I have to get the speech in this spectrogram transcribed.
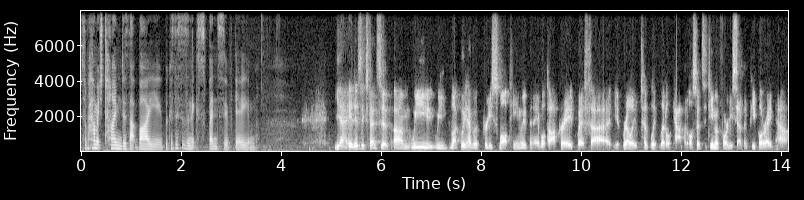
sort of how much time does that buy you? Because this is an expensive game. Yeah, it is expensive. Um, we we luckily have a pretty small team. We've been able to operate with uh, relatively little capital. So it's a team of 47 people right now.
